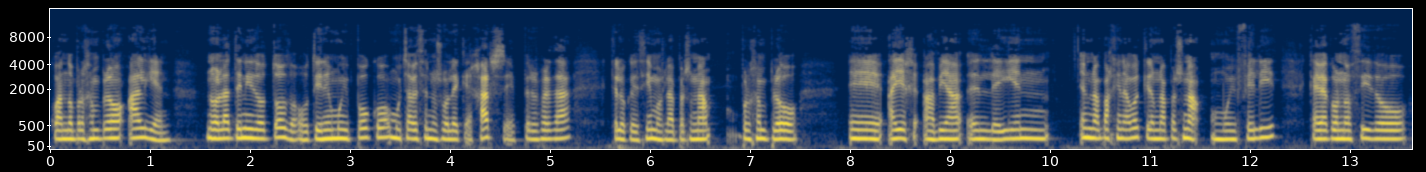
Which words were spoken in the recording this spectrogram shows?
cuando, por ejemplo, alguien no lo ha tenido todo o tiene muy poco, muchas veces no suele quejarse, pero es verdad que lo que decimos, la persona, por ejemplo, eh, había, eh, leí en, en una página web que era una persona muy feliz, que había conocido,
